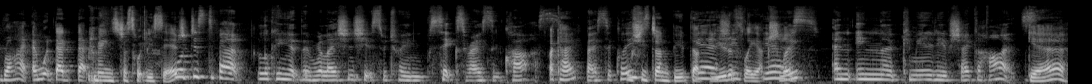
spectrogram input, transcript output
right. And what that, that means just what you said. Well, just about looking at the relationships between sex, race, and class. Okay. basically. Well, she's done beau- that she- beautifully, actually. yes. And in the community of Shaker Heights. yeah,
